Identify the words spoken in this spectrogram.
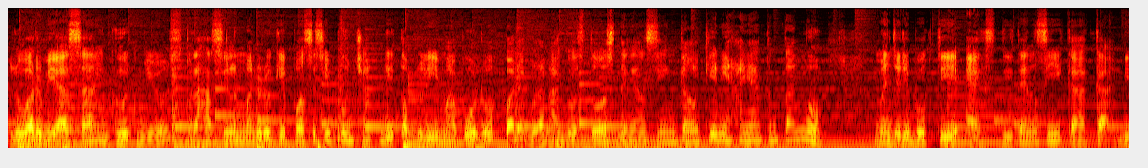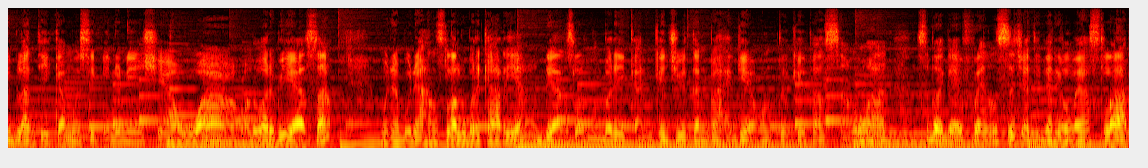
Luar biasa, good news, berhasil menduduki posisi puncak di top 50 pada bulan Agustus dengan single Kini Hanya Tentangmu. Menjadi bukti eksistensi kakak di Belantika Musik Indonesia. Wow, luar biasa Mudah-mudahan selalu berkarya dan selalu memberikan kejutan bahagia untuk kita semua sebagai fans sejati dari Leslar.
